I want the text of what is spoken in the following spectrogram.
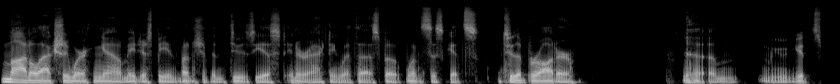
model actually working out. It may just be a bunch of enthusiasts interacting with us. But once this gets to the broader, um, gets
